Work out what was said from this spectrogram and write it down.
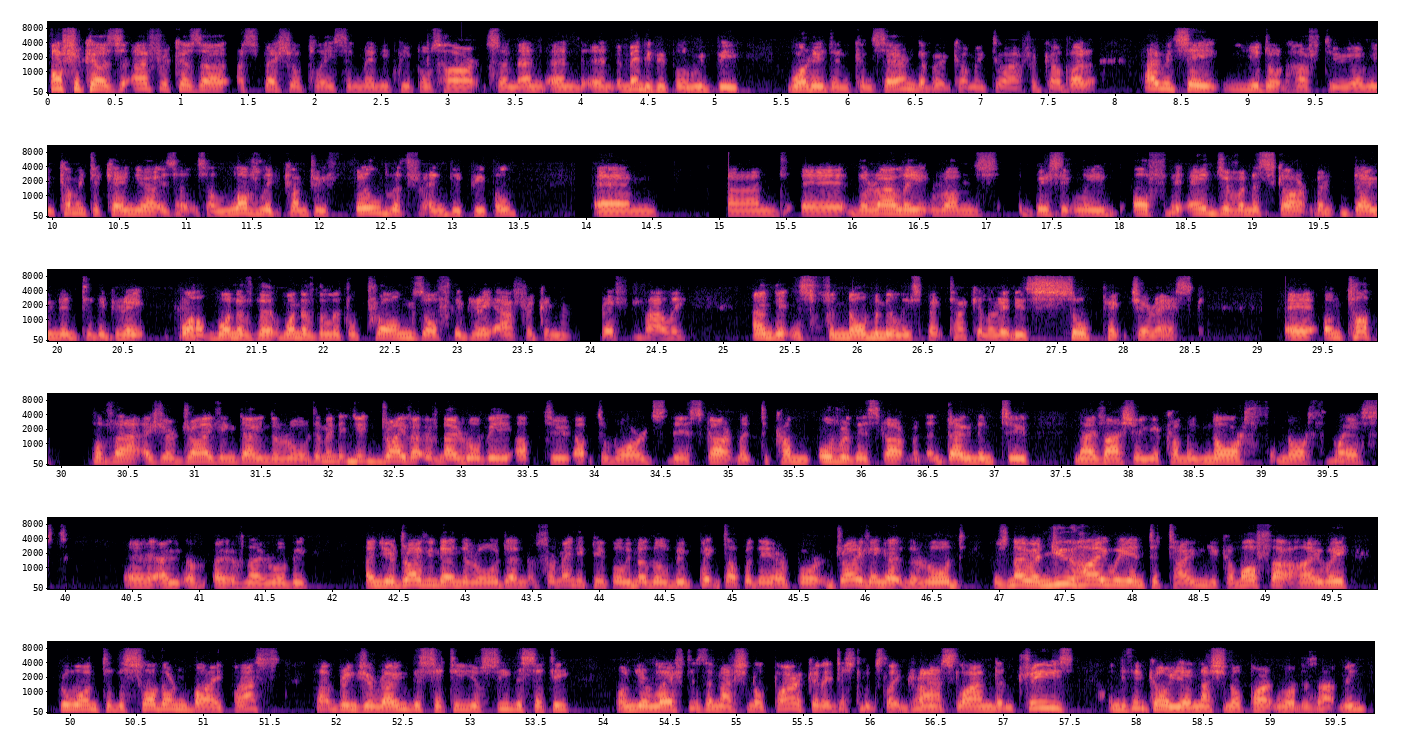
Africa's Africa's a, a, special place in many people's hearts, and, and and and many people would be worried and concerned about coming to Africa, but. I would say you don't have to. I mean, coming to Kenya is a, it's a lovely country filled with friendly people. Um, and uh, the rally runs basically off the edge of an escarpment down into the great well one of the one of the little prongs off the great african rift valley. And it is phenomenally spectacular. It is so picturesque. Uh, on top of that as you're driving down the road i mean you drive out of nairobi up to up towards the escarpment to come over the escarpment and down into Naivasha, you're coming north, northwest uh, out, of, out of Nairobi. And you're driving down the road, and for many people, you know, they'll be picked up at the airport, driving out the road. There's now a new highway into town. You come off that highway, go on to the southern bypass. That brings you around the city. You'll see the city. On your left is the national park, and it just looks like grassland and trees. And you think, oh, yeah, national park, what does that mean?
